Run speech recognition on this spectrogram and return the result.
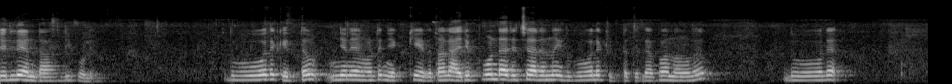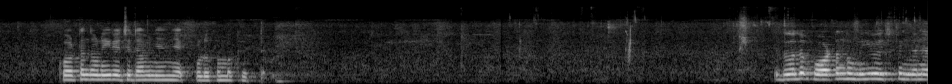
ജെല്ല് കണ്ട? അടിപൊളി. ഇതുപോലെ കിട്ടും. ഇങ്ങനെ അങ്ങോട്ട് ഞെക്കി എടുത്താൽ അരിപ്പ് കൊണ്ട് അരച്ചാലൊന്നും ഇതുപോലെ കിട്ടത്തില്ല. അപ്പോൾ നമ്മൾ ഇതുപോലെ കോട്ടൺ തുണിയിൽ വെച്ചിട്ടാകുമ്പോൾ ഞാൻ കൊടുക്കുമ്പോൾ കിട്ടും. ഇതുപോലെ കോട്ടൺ തുണിയിൽ വെച്ചിട്ട് ഇങ്ങനെ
